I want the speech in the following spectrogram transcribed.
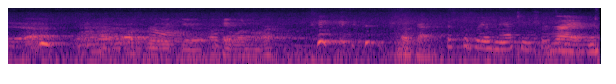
Yeah. That's really cute. Okay, one more. Okay. That's because we have matching shirts. Right.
